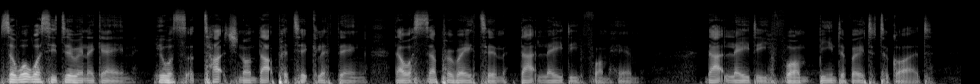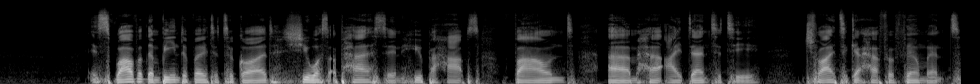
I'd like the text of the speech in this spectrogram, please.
So, what was he doing again? He was touching on that particular thing that was separating that lady from him that lady from being devoted to God. It's rather than being devoted to God, she was a person who perhaps found um, her identity, tried to get her fulfillment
